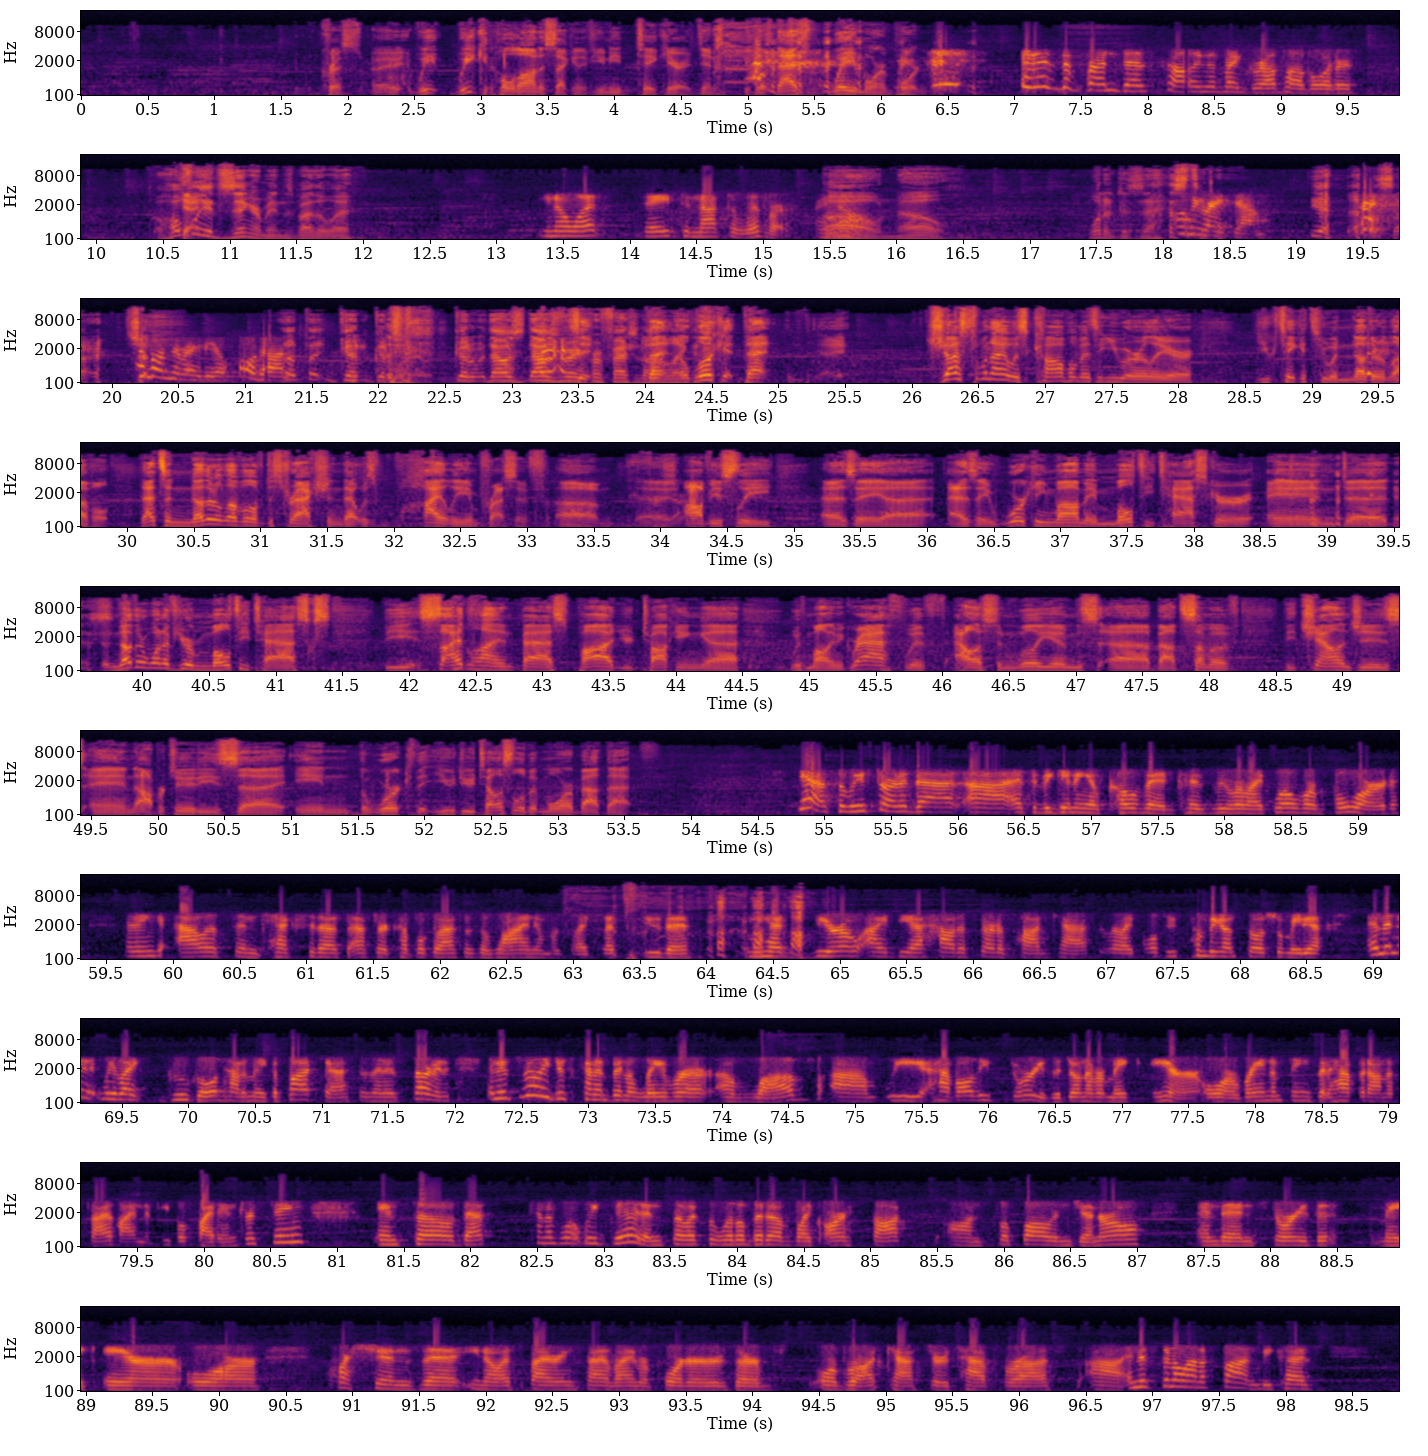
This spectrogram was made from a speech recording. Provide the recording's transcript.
Kris, uh, we we can hold on a second if you need to take care of dinner because that's way more important. It is the front desk calling with my Grubhub order. Hopefully, it's Zingerman's. By the way. You know what? They did not deliver. I know. Oh no! What a disaster! I'll be right down. Yeah, sorry. I'm on the radio. Hold on. Good, good, good. That was that was very professional. That, like look it. at that. Just when I was complimenting you earlier, you take it to another level. That's another level of distraction that was highly impressive. Um, uh, sure. Obviously, as a uh, as a working mom, a multitasker, and uh, another one of your multitasks, the sideline pass pod. You're talking uh, with Molly McGrath, with Allison Williams uh, about some of the challenges and opportunities uh, in the work that you do. Tell us a little bit more about that. Yeah, so we started that uh, at the beginning of COVID because we were like, well, we're bored. I think Allison texted us after a couple glasses of wine and was like, let's do this. and we had zero idea how to start a podcast. We were like, we'll do something on social media. And then it, we like Googled how to make a podcast, and then it started. And it's really just kind of been a labor of love. Um, we have all these stories that don't ever make air, or random things that happen on the sideline that people find interesting. And so that's kind of what we did. And so it's a little bit of like our thoughts on football in general, and then stories that make air, or questions that you know aspiring sideline reporters or or broadcasters have for us. Uh, and it's been a lot of fun because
